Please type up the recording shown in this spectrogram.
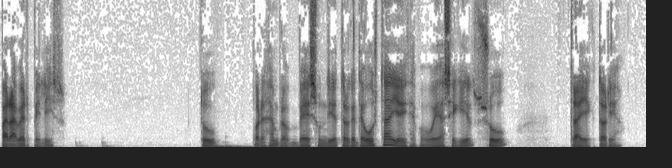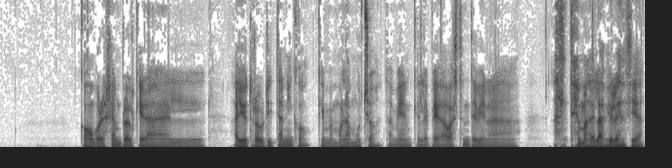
para ver pelis. Tú, por ejemplo, ves un director que te gusta y dices, pues voy a seguir su trayectoria. Como por ejemplo el que era el... Hay otro británico que me mola mucho también, que le pega bastante bien al tema de la violencia,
